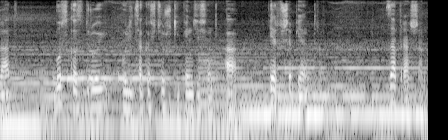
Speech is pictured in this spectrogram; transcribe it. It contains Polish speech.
Lat Busko-Zdrój, ulica Kościuszki 50A, pierwsze piętro. Zapraszam.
